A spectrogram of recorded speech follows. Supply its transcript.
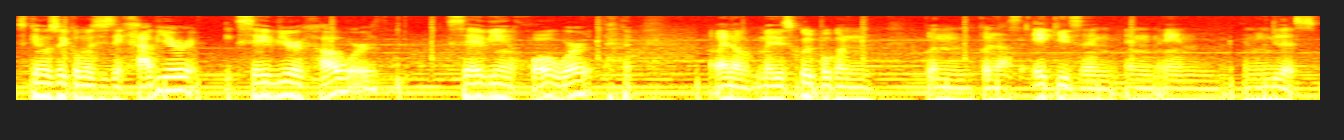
Es que no sé cómo se dice Javier, Xavier Howard, Xavier Howard. bueno, me disculpo con, las X en, en inglés.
